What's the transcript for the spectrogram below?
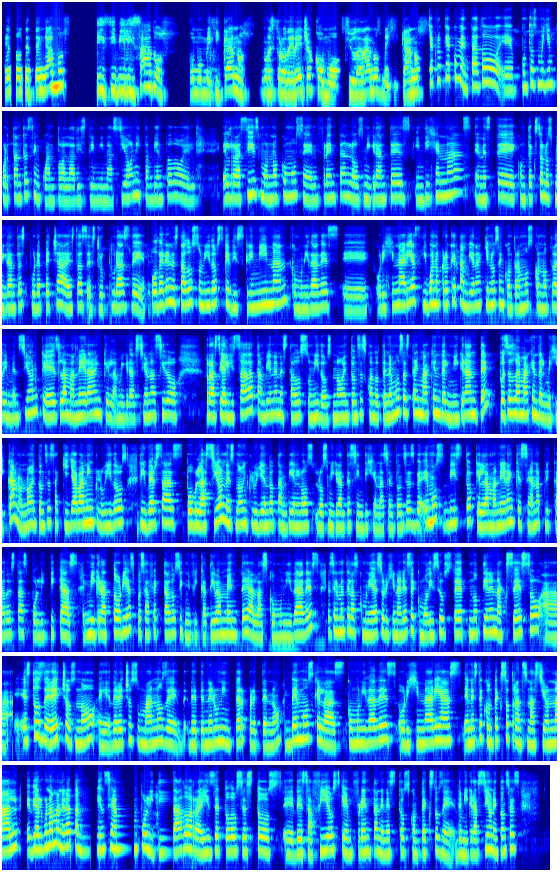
en donde tengamos visibilizados como mexicanos nuestro derecho como ciudadanos mexicanos. Yo creo que ha comentado eh, puntos muy importantes en cuanto a la discriminación y también todo el el racismo, ¿no? Cómo se enfrentan los migrantes indígenas, en este contexto los migrantes purépecha, a estas estructuras de poder en Estados Unidos que discriminan comunidades eh, originarias. Y bueno, creo que también aquí nos encontramos con otra dimensión, que es la manera en que la migración ha sido racializada también en Estados Unidos, ¿no? Entonces, cuando tenemos esta imagen del migrante, pues es la imagen del mexicano, ¿no? Entonces, aquí ya van incluidos diversas poblaciones, ¿no? Incluyendo también los, los migrantes indígenas. Entonces, hemos visto que la manera en que se han aplicado estas políticas migratorias, pues ha afectado significativamente a las comunidades, especialmente las comunidades originarias que, como dice usted, no tienen acceso a estos derechos, ¿no? Eh, derechos humanos de, de tener un intérprete, ¿no? Vemos que las comunidades originarias en este contexto transnacional, eh, de alguna manera también se han politizado a raíz de todos estos eh, desafíos que enfrentan en estos contextos de, migración entonces,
